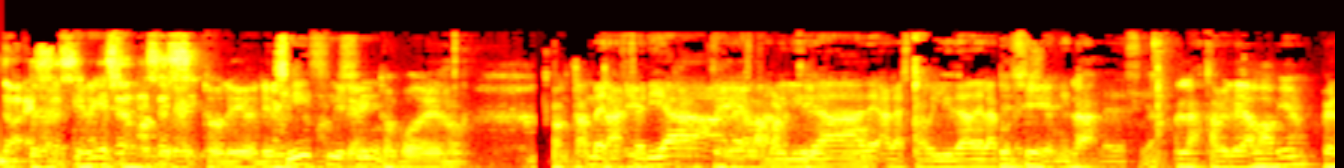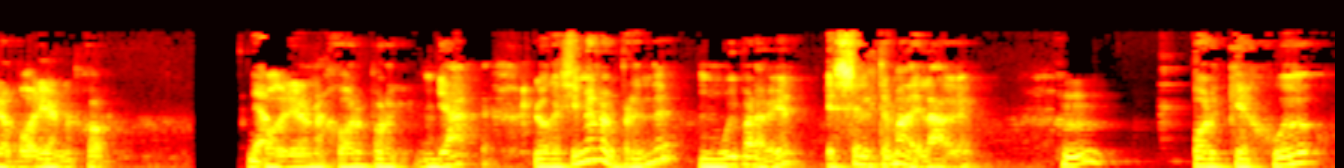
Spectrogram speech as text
No, eso sí, tiene que eso, ser más eso sí. directo, tío. Tiene Sí, que ser más sí, directo sí. poder contactar Me y refería a la, a la estabilidad, partida, a la estabilidad de la Sí, sí, conexión y la, tal, le decía. la estabilidad va bien, pero podría ir mejor. Ya. Podría ir mejor porque ya lo que sí me sorprende, muy para bien, es el tema del lag, ¿eh? ¿Mm? Porque el juego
